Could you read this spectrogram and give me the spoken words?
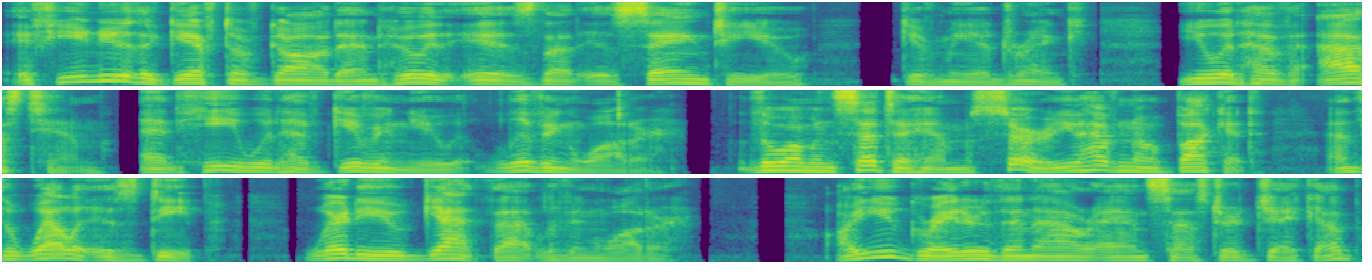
If you knew the gift of God and who it is that is saying to you, Give me a drink, you would have asked him, and he would have given you living water. The woman said to him, Sir, you have no bucket, and the well is deep. Where do you get that living water? Are you greater than our ancestor Jacob,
